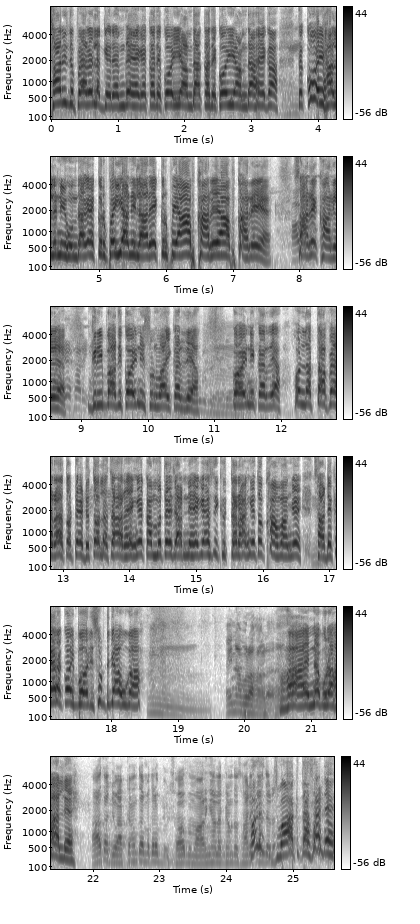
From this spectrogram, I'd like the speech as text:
ਸਾਰੀ ਦੁਪਹਿਰੇ ਲੱਗੇ ਰਹਿੰਦੇ ਹੈਗੇ ਕਦੇ ਕੋਈ ਆਂਦਾ ਕਦੇ ਕੋਈ ਆਂਦਾ ਹੈਗਾ ਤੇ ਕੋਈ ਹੱਲ ਨਹੀਂ ਹੁੰਦਾ 1 ਰੁਪਈਆ ਨਹੀਂ ਲਾ ਰਹੇ 1 ਰੁਪਈਆ ਆਪ ਖਾ ਰਹੇ ਆਪ ਖਾ ਰਹੇ ਹੈ ਸਾਰੇ ਖਾ ਰਹੇ ਹੈ। ਗਰੀਬਾਂ ਦੀ ਕੋਈ ਨਹੀਂ ਸੁਣਵਾਈ ਕਰ ਰਿਹਾ। ਕੋਈ ਨਹੀਂ ਕਰ ਰਿਹਾ। ਹੁਣ ਲੱਤਾਂ ਪੈਰਾਂ ਤੋਂ ਢਿੱਡ ਤੋਂ ਲਾਚਾਰ ਹੈਗੇ ਕੰਮ ਤੇ ਜਾਣੇ ਹੈਗੇ ਅਸੀਂ ਕਰਾਂਗੇ ਤਾਂ ਖਾਵਾਂਗੇ। ਸਾਡੇ ਘਰ ਕੋਈ ਬੋਰੀ ਸੁੱਟ ਜਾਊਗਾ। ਇੰਨਾ ਬੁਰਾ ਹਾਲ ਹੈ ਹਾਂ? ਇੰਨਾ ਬੁਰਾ ਹਾਲ ਹੈ। ਆ ਤਾਂ ਜਵਾਕਾਂ ਤਾਂ ਮਤਲਬ 100 ਬਿਮਾਰੀਆਂ ਲੱਗਣ ਦਾ ਸਾਰੇ ਹੁਣ ਜਵਾਕ ਤਾਂ ਸਾਡੇ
